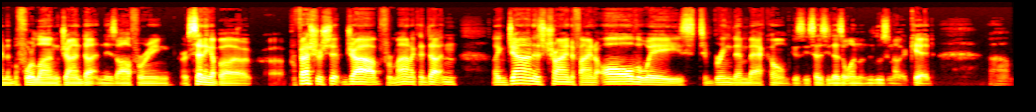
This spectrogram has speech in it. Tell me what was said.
And then before long, John Dutton is offering or setting up a, a professorship job for Monica Dutton. Like John is trying to find all the ways to bring them back home because he says he doesn't want to lose another kid. Um,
